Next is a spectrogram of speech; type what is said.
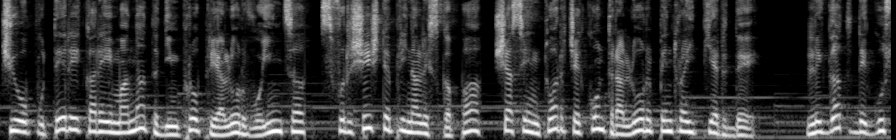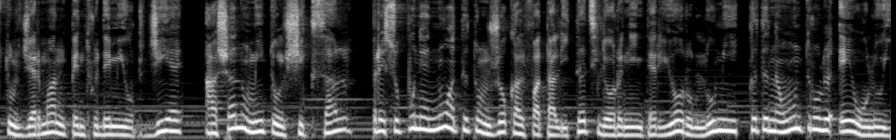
ci o putere care emanată din propria lor voință sfârșește prin a le scăpa și a se întoarce contra lor pentru a-i pierde. Legat de gustul german pentru demiurgie, așa numitul Schicksal presupune nu atât un joc al fatalităților în interiorul lumii, cât înăuntrul eului,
